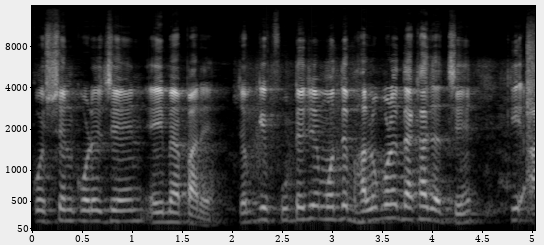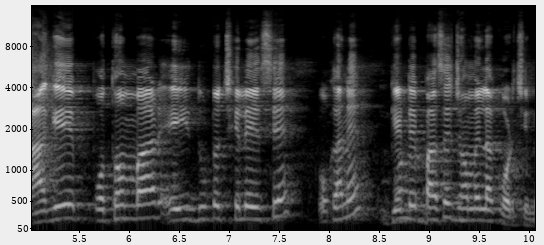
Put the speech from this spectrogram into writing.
কোশ্চেন করেছেন এই ব্যাপারে। জবকি ফুটেজের মধ্যে ভালো করে দেখা যাচ্ছে কি আগে প্রথমবার এই দুটো ছেলে এসে ওখানে গেটের পাশে ঝামেলা করছিল।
